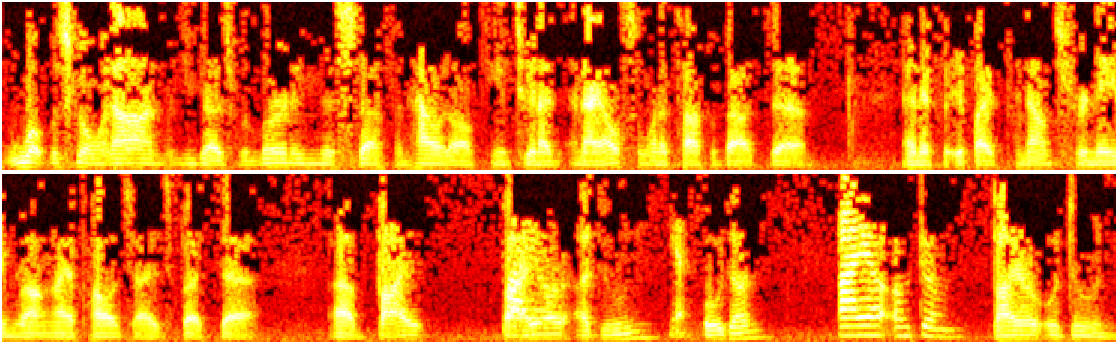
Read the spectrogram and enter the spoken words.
what was going on when you guys were learning this stuff and how it all came to. And I, and I also want to talk about, uh, and if if I pronounce her name wrong, I apologize, but uh, uh, Bay, Bayar Adun Yes. Odun, Aya Odun. Bayar Odun.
